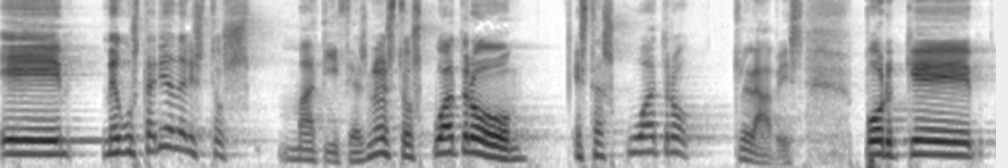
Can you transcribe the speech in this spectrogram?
eh, me gustaría dar estos matices, ¿no? Estos cuatro, estas cuatro claves. Porque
